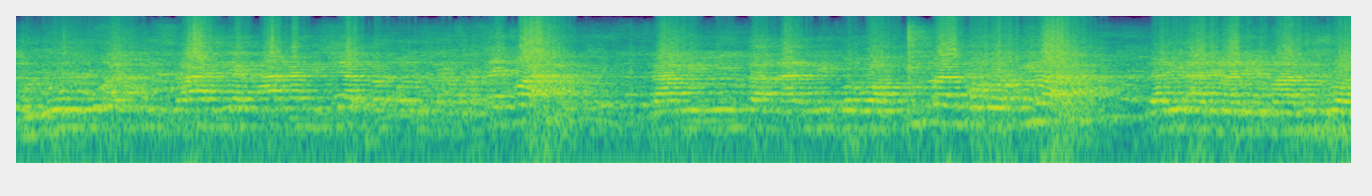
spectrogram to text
menunggu administrasi yang akan disiapkan oleh saudara Stefan, kami minta nanti perwakilan-perwakilan dari adik-adik mahasiswa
